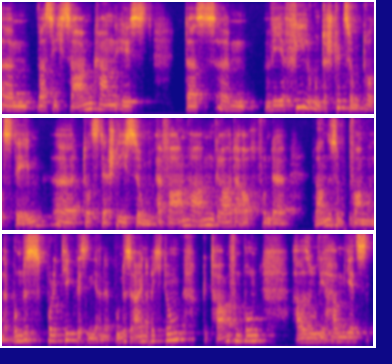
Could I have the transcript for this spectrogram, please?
Ähm, was ich sagen kann, ist, dass ähm, wir viel Unterstützung trotzdem, äh, trotz der Schließung erfahren haben, gerade auch von der Landes- und vor allem an der Bundespolitik. Wir sind ja eine Bundeseinrichtung, getragen vom Bund. Also wir haben jetzt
